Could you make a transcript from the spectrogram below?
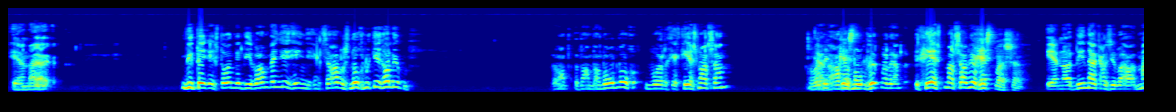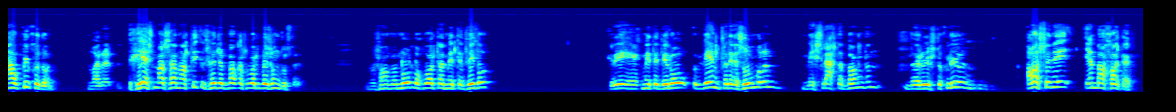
En uh, niet tegenstaande die wandelingen ging ik s'avonds nog een keer gaan lopen. Want van de oorlog word ik geestmars aan. Wat Ja, is de kerst- oorlog maar dan geestmars aan. ook. Kerstmarsa. En nadien ik ze wel mouw koek gedaan. Maar uh, geestmars aan artikels voor de bakkers wordt het bijzonderste. Van de oorlog wordt dat met de velo kreeg ik met de bureau winter en zomeren, met slechte banden, met rustig kleur, assen en bagotten.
